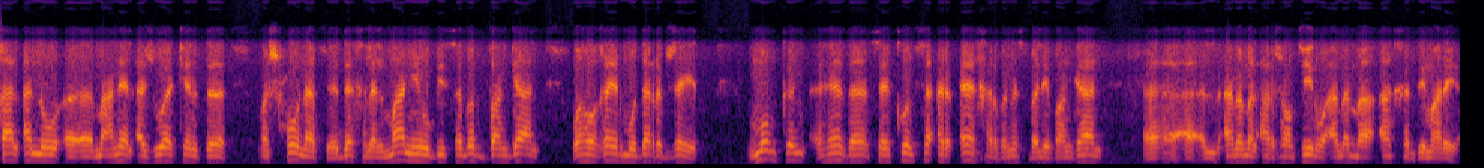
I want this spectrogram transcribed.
قال أنه معناه الأجواء كانت مشحونة في داخل المان يو بسبب فانجال وهو غير مدرب جيد. ممكن هذا سيكون ثأر آخر بالنسبة لفانجال أمام الأرجنتين وأمام آخر دي ماريا.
